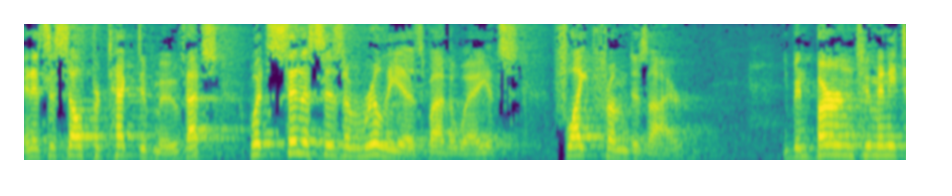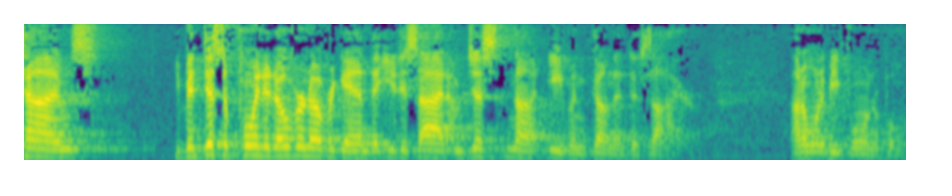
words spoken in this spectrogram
And it's a self protective move. That's what cynicism really is, by the way. It's flight from desire. You've been burned too many times. You've been disappointed over and over again that you decide, I'm just not even going to desire. I don't want to be vulnerable.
